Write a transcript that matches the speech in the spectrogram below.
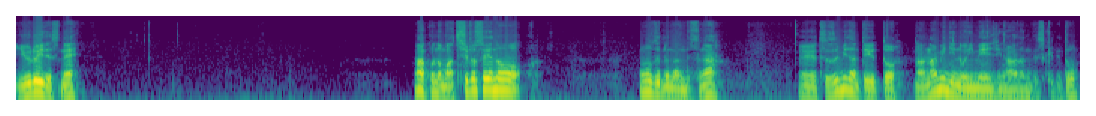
緩いですね。まあ、この真っ白製のモーゼルなんですが、えー、鼓なんていうと7ミリのイメージがあるんですけれど、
